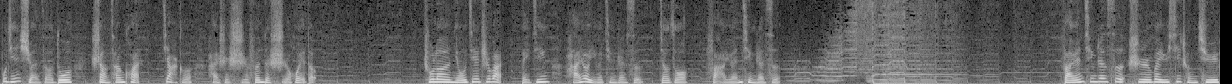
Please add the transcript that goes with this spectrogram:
不仅选择多，上餐快，价格还是十分的实惠的。除了牛街之外，北京还有一个清真寺，叫做法源清真寺。法源清真寺是位于西城区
